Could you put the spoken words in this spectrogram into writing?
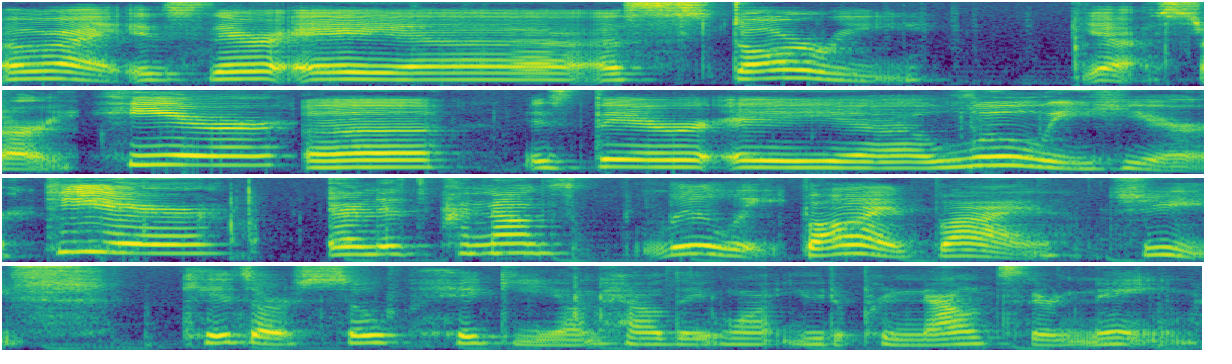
All right, is there a uh, a starry? Yeah, sorry. Here. Uh, is there a uh, lily here? Here. And it's pronounced Lily. Fine, fine. Jeez, kids are so picky on how they want you to pronounce their name.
